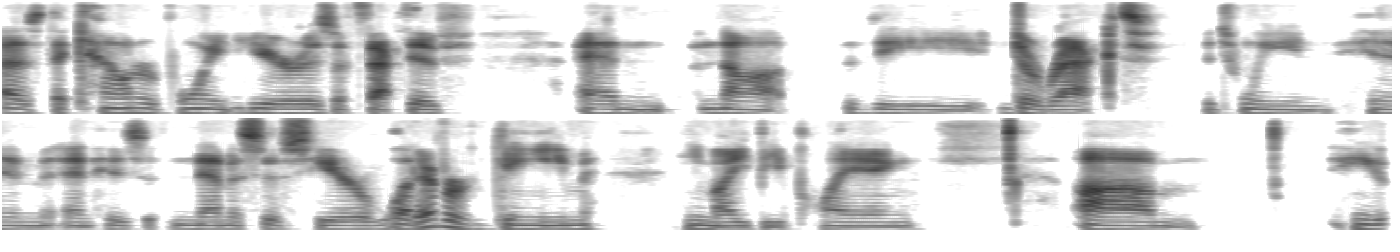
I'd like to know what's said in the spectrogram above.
as the counterpoint here is effective and not the direct between him and his nemesis here, whatever game he might be playing. Um, he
